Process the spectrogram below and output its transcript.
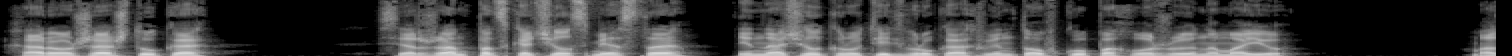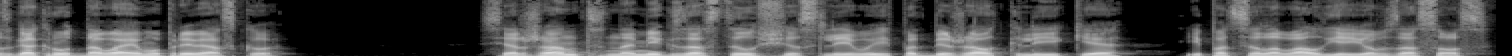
хорошая штука. Сержант подскочил с места и начал крутить в руках винтовку, похожую на мою. Мозгокрут, давай ему привязку. Сержант на миг застыл счастливый, подбежал к Лике и поцеловал ее в засос.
